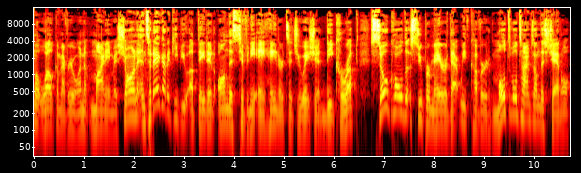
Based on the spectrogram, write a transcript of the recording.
welcome everyone. My name is Sean, and today I gotta keep you updated on this Tiffany A. Haynard situation, the corrupt so-called super mayor that we've covered multiple times on this channel,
